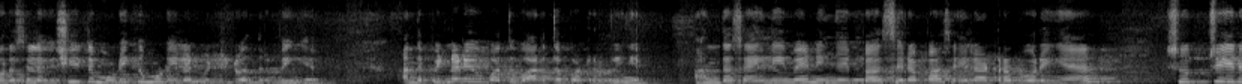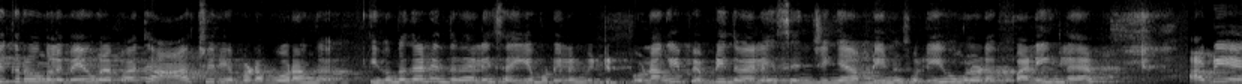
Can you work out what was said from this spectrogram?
ஒரு சில விஷயத்தை முடிக்க முடியலன்னு விட்டுட்டு வந்திருப்பீங்க. அந்த பின்னடைவை பார்த்து வருத்தப்பட்டிருப்பீங்க. அந்த செயலியுமே நீங்கள் இப்போ சிறப்பாக செயலாற்ற போகிறீங்க சுற்றி இருக்கிறவங்களுமே உங்களை பார்த்து ஆச்சரியப்பட போகிறாங்க இவங்க தானே இந்த வேலையை செய்ய முடியலன்னு விட்டுட்டு போனாங்க. இப்போ எப்படி இந்த வேலையை செஞ்சீங்க அப்படின்னு சொல்லி உங்களோட பணிகளை அப்படியே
